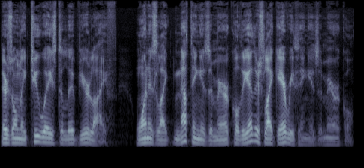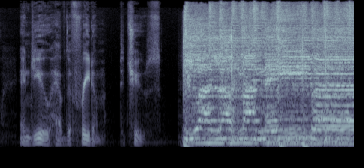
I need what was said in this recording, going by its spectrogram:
there's only two ways to live your life. One is like nothing is a miracle, the other's like everything is a miracle. and you have the freedom to choose. Do I love my neighbor?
